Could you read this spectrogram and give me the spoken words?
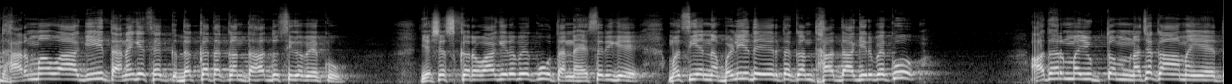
ಧರ್ಮವಾಗಿ ತನಗೆ ಸೆಕ್ ದಕ್ಕತಕ್ಕಂತಹದ್ದು ಸಿಗಬೇಕು. ಯಶಸ್ಕರವಾಗಿರಬೇಕು, ತನ್ನ ಹೆಸರಿಗೆ ಮಸಿಯನ್ನು ಬಳಿಯದೇ ಇರತಕ್ಕಂತಹದ್ದಾಗಿರಬೇಕು. ಅಧರ್ಮಯುಕ್ತಂ ನಚಕಾಮಯೇತ.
